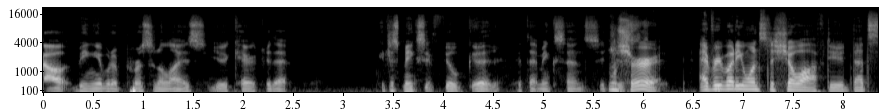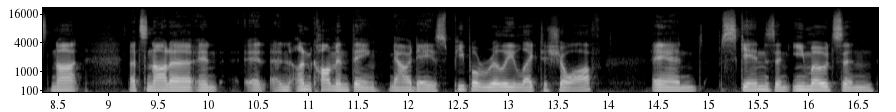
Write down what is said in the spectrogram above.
about being able to personalize your character that it just makes it feel good. If that makes sense. It Well, just, sure. Everybody wants to show off, dude. That's not that's not a an an uncommon thing nowadays. People really like to show off, and skins and emotes and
